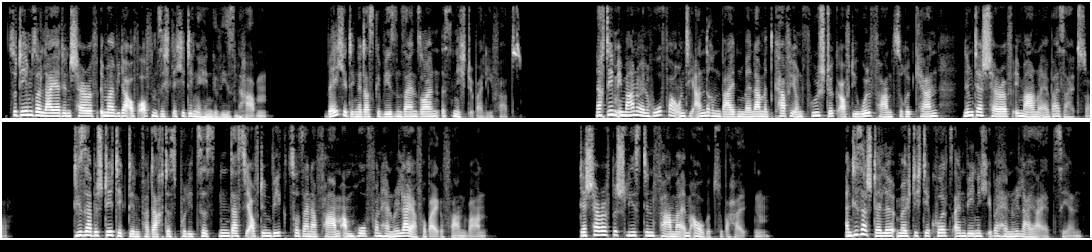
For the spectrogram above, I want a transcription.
Zudem soll Lyer den Sheriff immer wieder auf offensichtliche Dinge hingewiesen haben. Welche Dinge das gewesen sein sollen, ist nicht überliefert. Nachdem Emanuel Hofer und die anderen beiden Männer mit Kaffee und Frühstück auf die Wolf Farm zurückkehren, nimmt der Sheriff Emanuel beiseite. Dieser bestätigt den Verdacht des Polizisten, dass sie auf dem Weg zu seiner Farm am Hof von Henry Lyer vorbeigefahren waren. Der Sheriff beschließt, den Farmer im Auge zu behalten. An dieser Stelle möchte ich dir kurz ein wenig über Henry Lyer erzählen.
